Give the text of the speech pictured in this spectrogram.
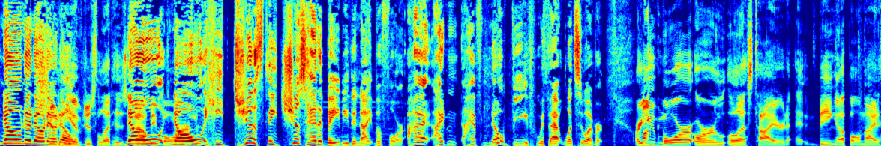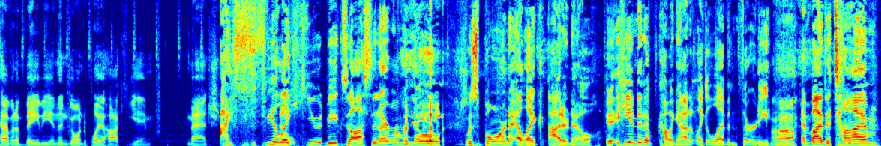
no, no, no, no, Should no. he have just let his child be no, born? no. He just they just had a baby the night before. I I, I have no beef with that whatsoever. Are you more or less tired uh, being up all night having a baby and then going to play a hockey game match? I feel like he would be exhausted. I remember Noah was born at like I don't know. It- he ended up coming out at like eleven Uh-huh. and by the time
